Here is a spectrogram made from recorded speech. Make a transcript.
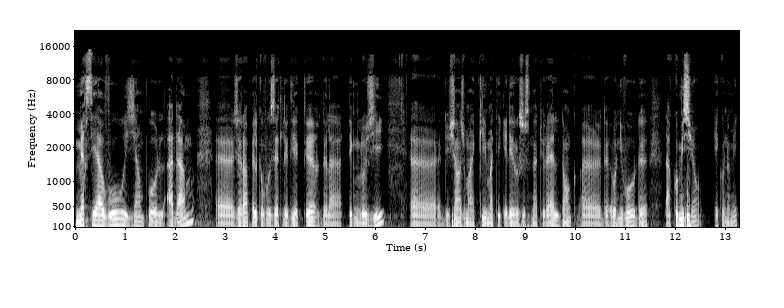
Merci à vous, Jean-Paul Adam. Euh, je rappelle que vous êtes le directeur de la technologie euh, du changement climatique et des ressources naturelles, donc de, au niveau de la Commission économique,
